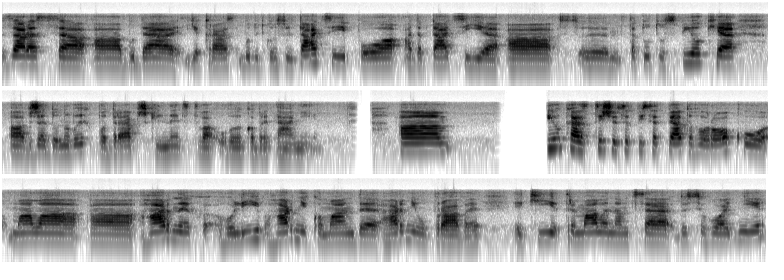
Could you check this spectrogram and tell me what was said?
зараз а, буде якраз будуть консультації по адаптації а, е, статуту спілки вже до нових потреб шкільництва у Великобританії. Спілка з 1955 року мала гарних голів, гарні команди, гарні управи, які тримали нам це до сьогодні,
